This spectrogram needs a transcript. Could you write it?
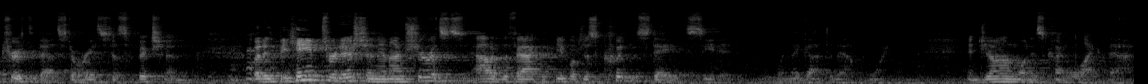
truth to that story, it's just fiction. But it became tradition, and I'm sure it's out of the fact that people just couldn't stay seated when they got to that point. And John 1 is kind of like that.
